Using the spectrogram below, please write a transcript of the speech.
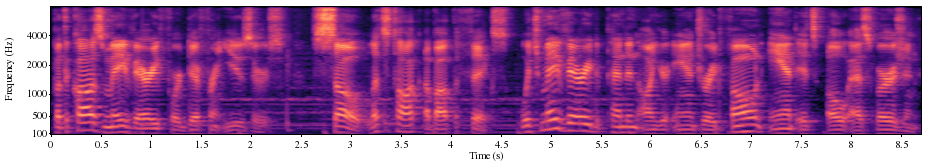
but the cause may vary for different users. So let's talk about the fix, which may vary depending on your Android phone and its OS version,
